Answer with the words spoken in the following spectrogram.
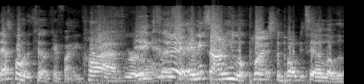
That ponytail can fight crime, girl. It could. Listen. Anytime he would punch the ponytail over.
